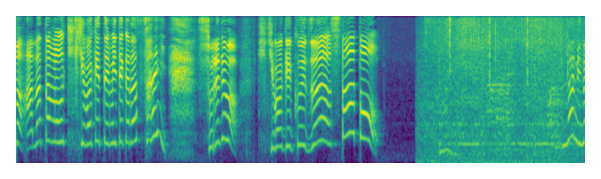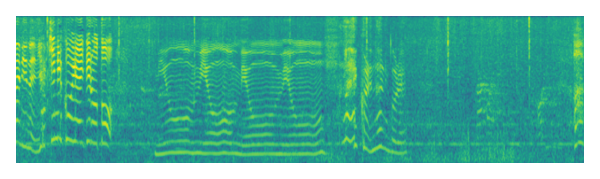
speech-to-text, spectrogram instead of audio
のあなたも聞き分けてみてください。それでは、聞き分けクイズ、スタート何何何？焼肉を焼いてる音みょーみょーみょーみょー何これ何これ？あ、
